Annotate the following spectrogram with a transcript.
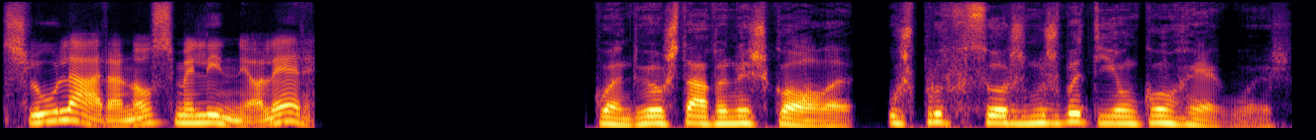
slo lærerne oss med linjaler. Quando eu estava na escola, os professores nos batiam com réguas.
